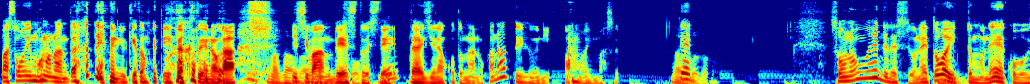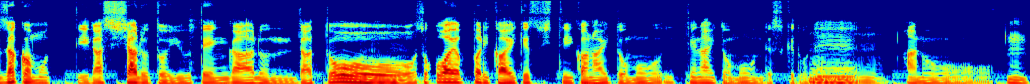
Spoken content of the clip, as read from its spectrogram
まあ、そういうものなんだなというふうに受け止めていただくというのが一番ベースとして大事なことなのかなというふうに思います。で。その上でですよね、とは言ってもね、こう、うざく思っていらっしゃるという点があるんだと、うんうんそこはやっぱり解決していかないと思う、いけないと思うんですけどね。うんあのー、うん。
